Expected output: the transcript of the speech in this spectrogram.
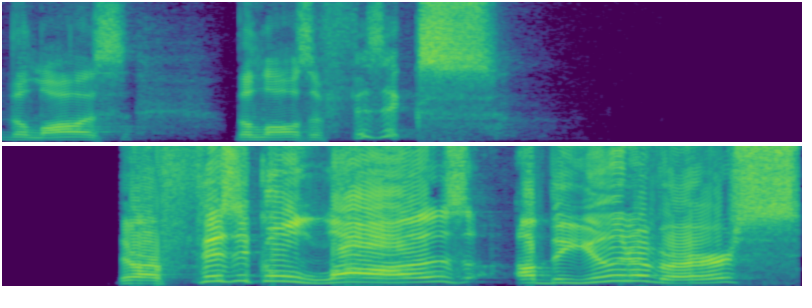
the laws, the laws of physics. There are physical laws of the universe,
